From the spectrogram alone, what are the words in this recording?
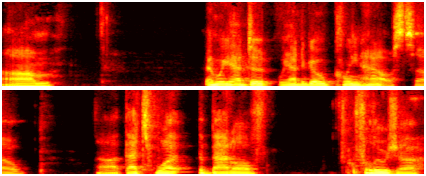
Um, and we had to we had to go clean house. So uh, that's what the Battle of Fallujah,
